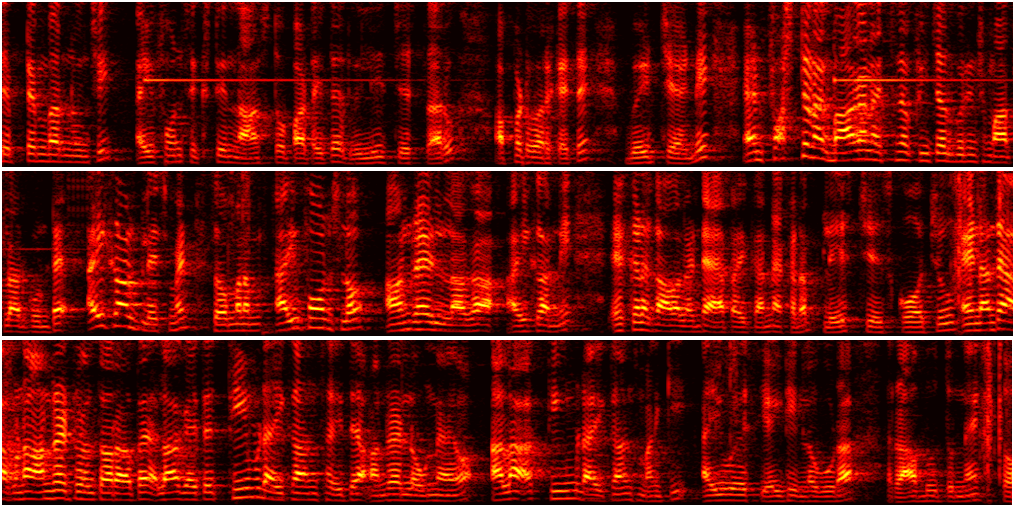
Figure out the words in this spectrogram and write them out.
సెప్టెంబర్ నుంచి ఐఫోన్ సిక్స్టీన్ లాంచ్తో పాటు అయితే రిలీజ్ చేస్తారు. అప్పటి వరకు అయితే వెయిట్ చేయండి. అండ్ ఫస్ట్ నాకు బాగా నచ్చిన ఫీచర్ గురించి మాట్లాడుకుంటే ఐకాన్ ప్లేస్మెంట్. సో మనం ఐఫోన్స్లో ఆండ్రాయిడ్ లాగా ఐకాన్ని ఎక్కడ కావాలంటే యాప్ ఐకాన్ని అక్కడ ప్లేస్ చేసుకోవచ్చు. అండ్ అంతేకాకుండా ఆండ్రాయిడ్ ట్వెల్వ్ తర్వాత ఎలాగైతే థీమ్డ్ ఐకాన్స్ అయితే ఆండ్రాయిడ్లో ఉన్నాయో అలా థీమ్డ్ ఐకాన్స్ మనకి ఐఓఎస్ ఎయిటీన్లో కూడా రాబోతున్నాయి. సో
